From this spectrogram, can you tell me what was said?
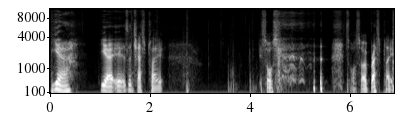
yeah, yeah, it is a chest plate. It's also... it's also a breastplate,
